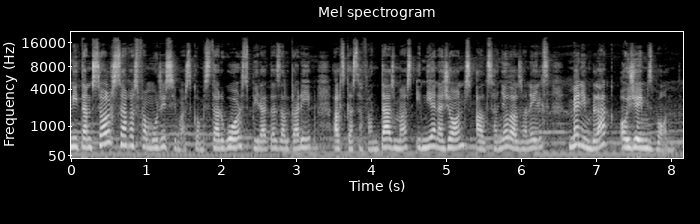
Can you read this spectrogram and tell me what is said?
ni tan sols sagues famosíssimes com Star Wars, Pirates del Carib, Els caçafantasmes, Indiana Jones, El Senyor dels Anells, Men in Black o James Bond.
